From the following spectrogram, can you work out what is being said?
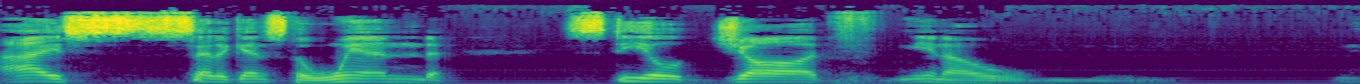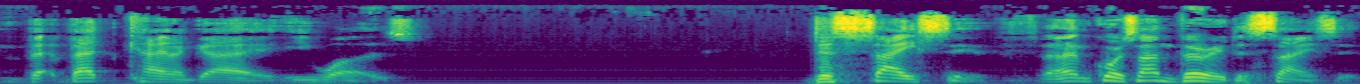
eyes set against the wind, steel jawed, you know, that, that kind of guy he was. Decisive. And of course, I'm very decisive.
